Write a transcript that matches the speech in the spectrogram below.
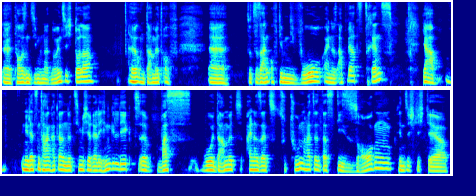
äh, 1790 Dollar äh, und damit auf äh, sozusagen auf dem Niveau eines Abwärtstrends. Ja, in den letzten Tagen hat er eine ziemliche Rallye hingelegt, äh, was wohl damit einerseits zu tun hatte, dass die Sorgen hinsichtlich der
